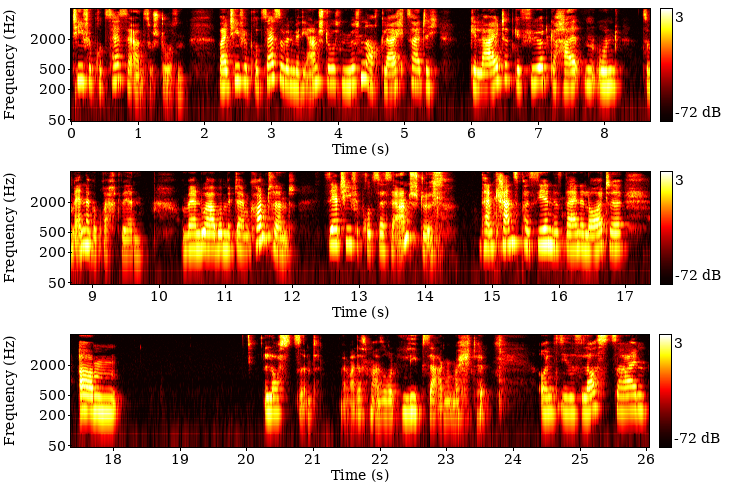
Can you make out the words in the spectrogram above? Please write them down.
tiefe Prozesse anzustoßen, weil tiefe Prozesse, wenn wir die anstoßen, müssen auch gleichzeitig geleitet, geführt, gehalten und zum Ende gebracht werden. Und wenn du aber mit deinem Content sehr tiefe Prozesse anstößt, dann kann es passieren, dass deine Leute ähm, lost sind, wenn man das mal so lieb sagen möchte. Und dieses Lost-Sein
